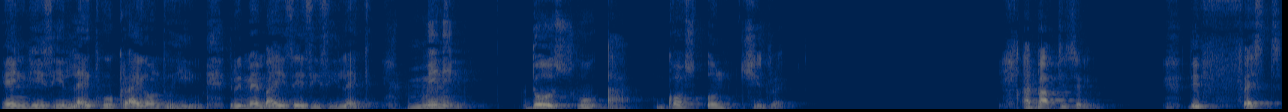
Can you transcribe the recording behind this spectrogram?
and his elect who cry unto him. Remember, he says his elect, meaning those who are God's own children. At baptism, the first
